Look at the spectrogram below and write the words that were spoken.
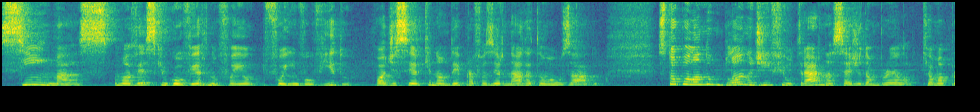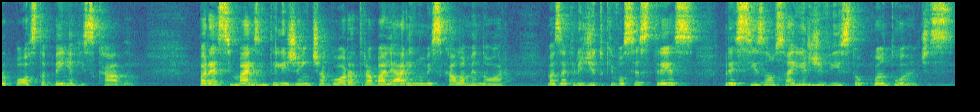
Sim, mas uma vez que o governo foi, foi envolvido, pode ser que não dê para fazer nada tão ousado. Estou bolando um plano de infiltrar na sede da Umbrella, que é uma proposta bem arriscada. Parece mais inteligente agora trabalhar em uma escala menor, mas acredito que vocês três precisam sair de vista o quanto antes.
